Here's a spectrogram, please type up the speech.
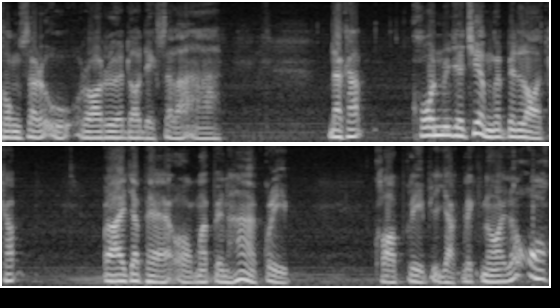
ทงสระอุ รอเรือดอเด็กสระอา นะครับ โคนมันจะเชื่อมกันเป็นหลอดครับ ปลายจะแผ่ออกมาเป็นห้ากลีบ ขอบกลีบจะหยักเล็กน้อย แล้วออก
